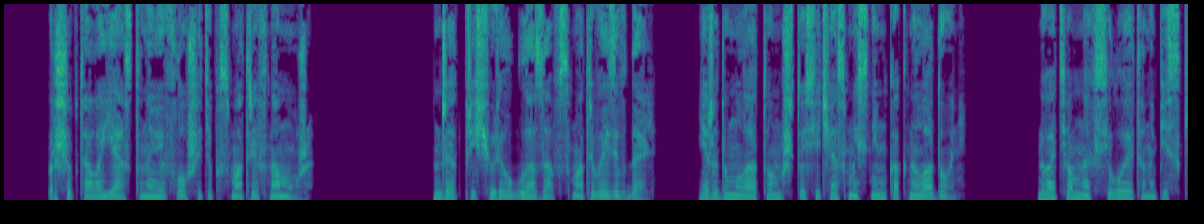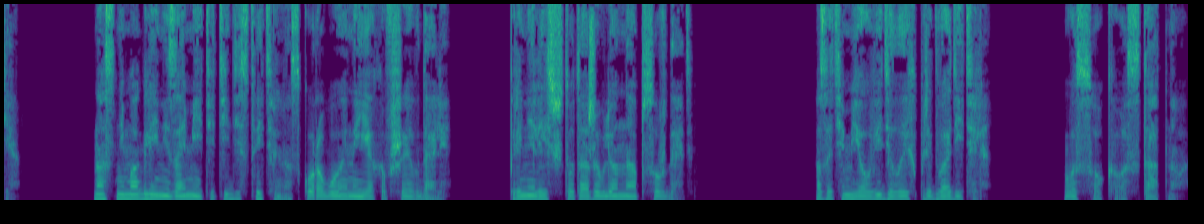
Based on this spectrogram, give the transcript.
— прошептала я, остановив лошадь и посмотрев на мужа. Джад прищурил глаза, всматриваясь вдаль. Я же думала о том, что сейчас мы с ним как на ладони. Два темных силуэта на песке. Нас не могли не заметить, и действительно, скоро воины, ехавшие вдали, принялись что-то оживленно обсуждать. А затем я увидела их предводителя. Высокого, статного.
